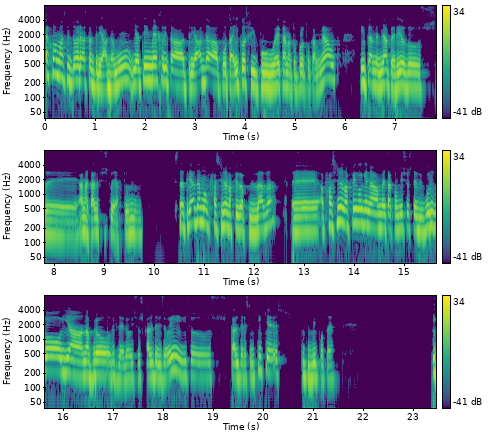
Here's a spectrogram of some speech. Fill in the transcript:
Ερχόμαστε τώρα στα 30 μου, γιατί μέχρι τα 30 από τα 20 που έκανα το πρώτο coming out ήταν μια περίοδος ε, ανακάλυψης του εαυτού μου. Στα 30 μου αποφασίζω να φύγω από την Ελλάδα. Ε, αποφασίζω να φύγω και να μετακομίσω στο Εδιμβούργο για να βρω, δεν ξέρω, ίσως καλύτερη ζωή, ίσως καλύτερες συνθήκες, το οτιδήποτε. 26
